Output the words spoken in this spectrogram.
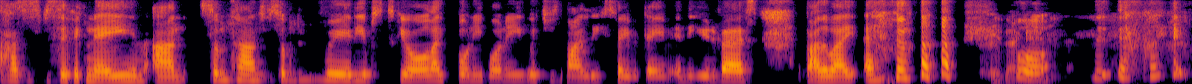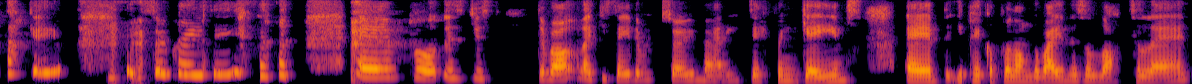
has a specific name, and sometimes it's something really obscure, like Bunny Bunny, which is my least favorite game in the universe, by the way. but I hate that game. It's so crazy. um, but there's just there are, like you say, there are so many different games um, that you pick up along the way, and there's a lot to learn.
